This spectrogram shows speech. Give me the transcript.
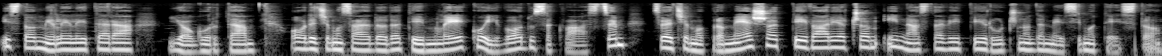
i 100 ml jogurta. Ovdje ćemo sada dodati mlijeko i vodu sa kvascem. Sve ćemo promešati varjačom i nastaviti ručno da mesimo testo.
